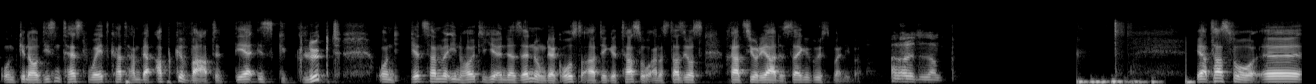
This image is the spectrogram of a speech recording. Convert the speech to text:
Und genau diesen Test-Weight-Cut haben wir abgewartet. Der ist geglückt und jetzt haben wir ihn heute hier in der Sendung, der großartige Tasso, Anastasios Razioliades. Sei gegrüßt, mein Lieber. Hallo alle zusammen. Ja, Tasso, äh,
